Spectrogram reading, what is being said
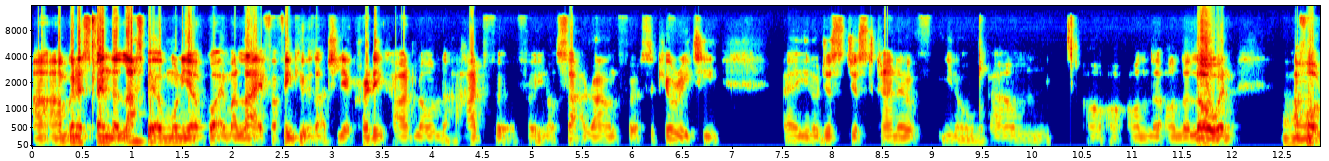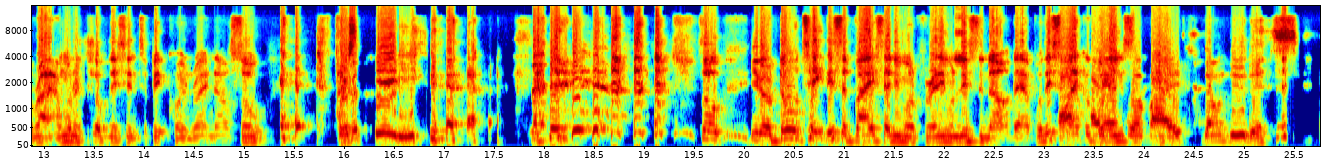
I- am going to spend the last bit of money I've got in my life. I think it was actually a credit card loan that I had for, for you know, sat around for security, uh, you know, just just kind of you know um, on the on the low, and uh-huh. I thought, right, I'm going to chuck this into Bitcoin right now. So for security. so you know, don't take this advice, anyone, for anyone listening out there. But this is like a good advice. Don't do this.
